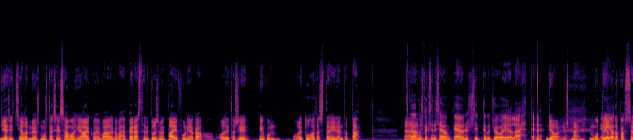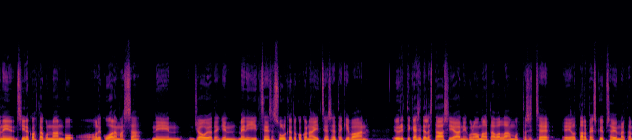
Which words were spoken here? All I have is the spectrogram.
ja sitten siellä myös muistaakseni samoihin aikoihin vai oliko vähän perästä, niin tuli semmoinen taifun, joka oli tosi, niin kuin, oli tuhota sitä niiden tota, Ää, muistaakseni se on käynyt sitten, kun Joe ei ole lähtenyt. Joo, just näin. Mutta Eli joka jo- tapauksessa niin siinä kohtaa, kun Nanbu oli kuolemassa, niin Joe jotenkin meni itseensä, sulkeutui kokonaan itseensä ja teki vaan, yritti käsitellä sitä asiaa niin kuin omalla tavallaan, mutta sitten se ei ollut tarpeeksi kypsä ymmärtä,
